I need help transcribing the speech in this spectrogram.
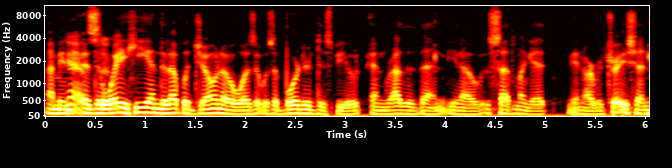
I mean, Yeah, the so- way he ended up with Jono was it was a border dispute, and rather than you know settling it in arbitration,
